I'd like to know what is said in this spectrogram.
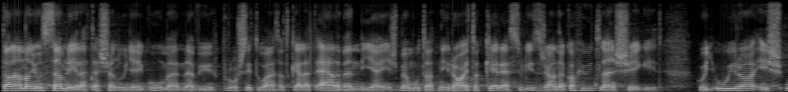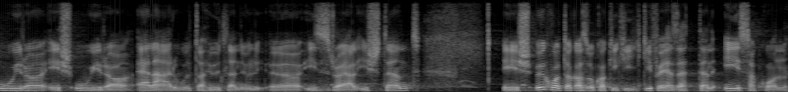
talán nagyon szemléletesen ugye egy Gómer nevű prostituáltat kellett elvennie és bemutatni rajta keresztül Izraelnek a hűtlenségét, hogy újra és újra és újra elárulta hűtlenül Izrael Istent, és ők voltak azok, akik így kifejezetten északon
